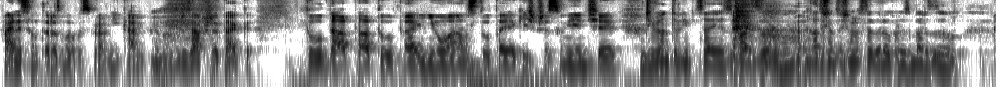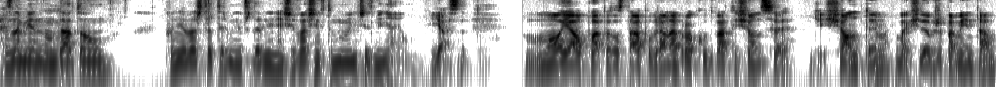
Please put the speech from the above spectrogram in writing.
Fajne są te rozmowy z prawnikami, że zawsze tak, tu data, tutaj niuans, tutaj jakieś przesunięcie. 9 lipca jest bardzo, 2018 roku jest bardzo znamienną datą, ponieważ te terminy przedawnienia się właśnie w tym momencie zmieniają. Jasne. Moja opłata została pobrana w roku 2010, chyba jeśli dobrze pamiętam.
